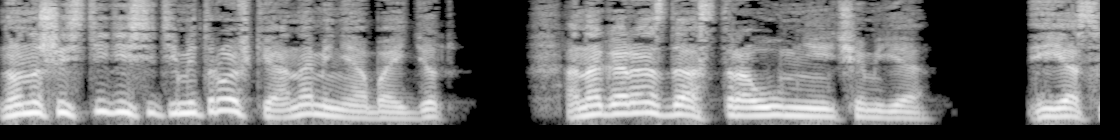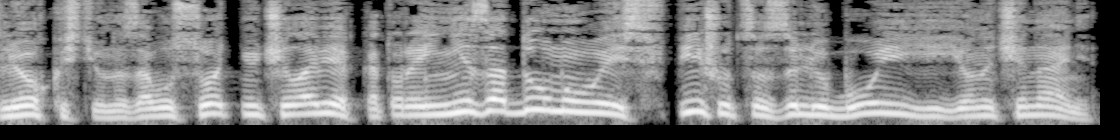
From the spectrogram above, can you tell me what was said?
Но на шестидесятиметровке она меня обойдет. Она гораздо остроумнее, чем я. И я с легкостью назову сотню человек, которые, не задумываясь, впишутся за любое ее начинание.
